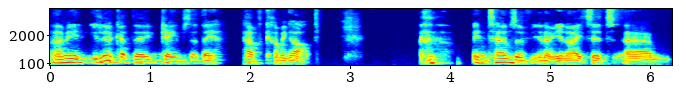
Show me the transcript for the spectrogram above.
I mean, you look at the games that they have coming up in terms of, you know, United um,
